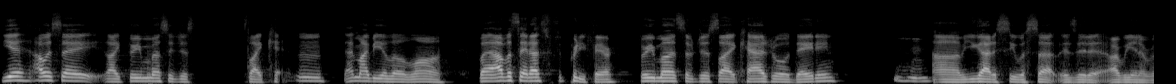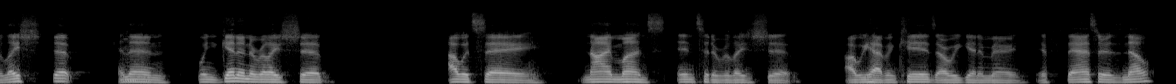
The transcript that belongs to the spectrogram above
yeah, I would say like three months is just it's like mm, that might be a little long, but I would say that's pretty fair. Three months of just like casual dating. hmm Um, you got to see what's up. Is it? A, are we in a relationship? And Mhm. then when you get in a relationship, I would say nine months into the relationship, are we having kids? Or are we getting married? If the answer is no,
